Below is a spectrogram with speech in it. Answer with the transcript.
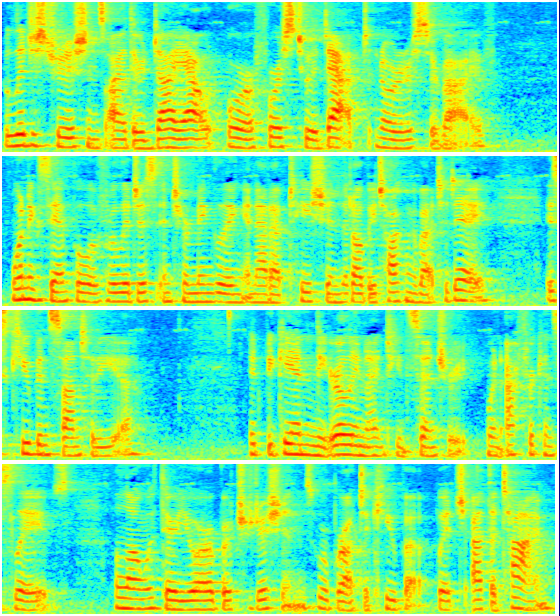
religious traditions either die out or are forced to adapt in order to survive. One example of religious intermingling and adaptation that I'll be talking about today is Cuban Santeria. It began in the early 19th century when African slaves, along with their Yoruba traditions, were brought to Cuba, which, at the time,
